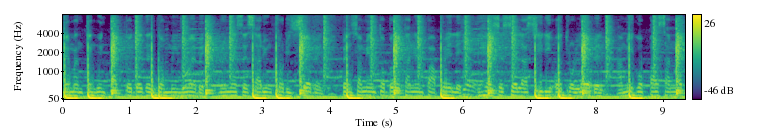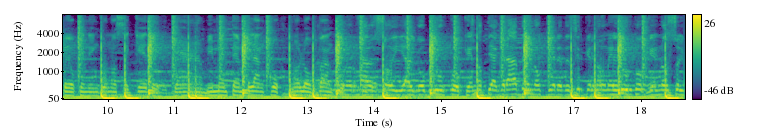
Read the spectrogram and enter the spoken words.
Me mantengo intacto desde el 2009. No es necesario un 47. Pensamientos brotan en papeles. Ejércese la city, otro level. Amigos pasan, no veo que ninguno se quede. Mi mente en blanco, no los bancos. normal soy algo brusco que no te agrade no quiere decir que no me luzco que no soy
